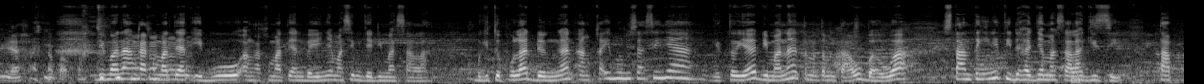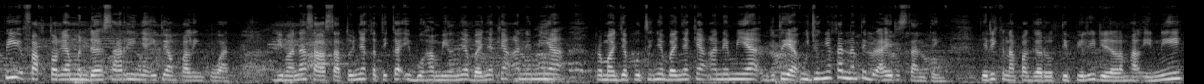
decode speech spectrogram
Iya, apa-apa. Di mana angka kematian ibu, angka kematian bayinya masih menjadi masalah begitu pula dengan angka imunisasinya gitu ya di mana teman-teman tahu bahwa stunting ini tidak hanya masalah gizi tapi faktor yang mendasarinya itu yang paling kuat. Di mana salah satunya ketika ibu hamilnya banyak yang anemia remaja putrinya banyak yang anemia gitu ya. Ujungnya kan nanti berakhir stunting. Jadi kenapa Garut dipilih di dalam hal ini?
